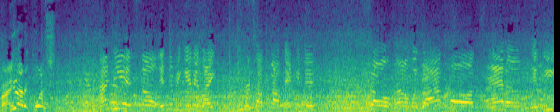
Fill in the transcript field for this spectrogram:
Right. You had a question. I did. So in the beginning, like you were talking about nakedness. So um, when God called Adam and Eve,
